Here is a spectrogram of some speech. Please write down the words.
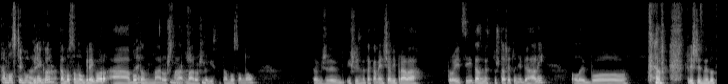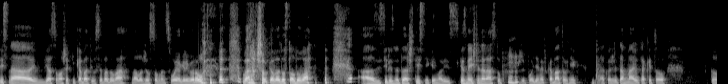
Tam bol s tebou Gregor? Tam bol so mnou Gregor a bol tam Maroš, Maroš. Maroš takisto tam bol so mnou. Takže išli sme taká menšia výprava v Trojici. Tam sme tú štafetu nebehali, lebo tam prišli sme do Tisna, ja som mal všetky kabaty u seba doma, naložil som len svoj a Gregorov. Marošov kabat dostal doma a zistili sme to až v Tisne, keď, mali, keď sme išli na nástup, mm-hmm. že pôjdeme v kabátoch, nech, akože tam majú takéto to,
